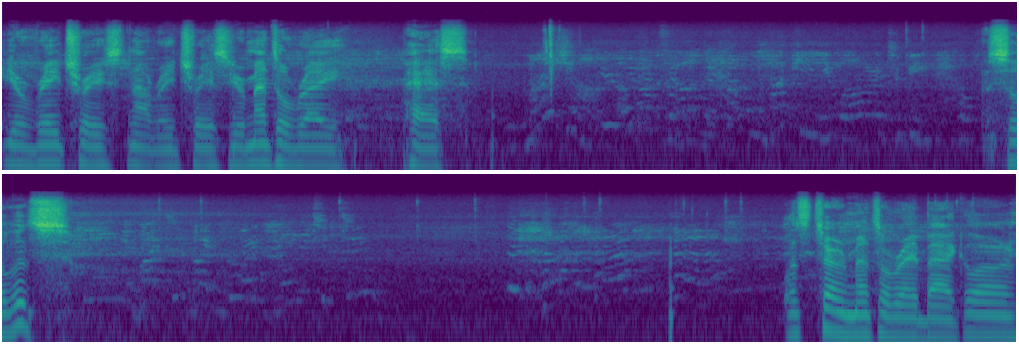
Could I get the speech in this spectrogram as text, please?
your ray trace, not ray trace, your mental ray pass. So let's let's turn mental ray back on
